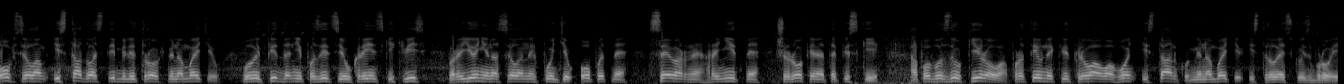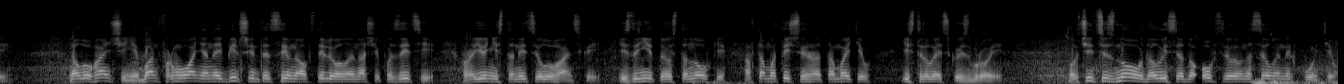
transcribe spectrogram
Обстрілам із 120 мм мінометів були піддані позиції українських військ в районі населених пунктів Опитне, Северне, Гранітне, Широкине та Піски. А поблизу Кірова противник відкривав вогонь із танку, мінометів і стрілецької зброї. На Луганщині бандформування найбільш інтенсивно обстрілювали наші позиції в районі станиці Луганської із зенітної установки, автоматичних гранатометів і стрілецької зброї. Злочинці знову вдалися до обстрілів населених пунктів.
